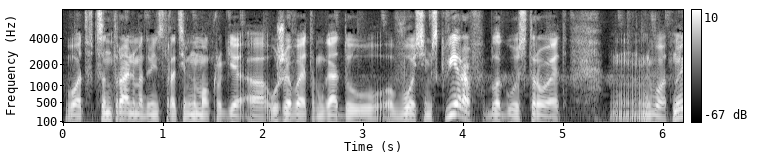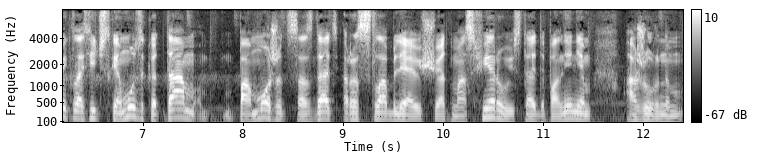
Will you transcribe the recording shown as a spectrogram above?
Вот в Центральном административном округе э, уже в этом году 8 скверов благоустроят. Вот. Ну и классическая музыка там поможет создать расслабляющую атмосферу и стать дополнением ажурным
